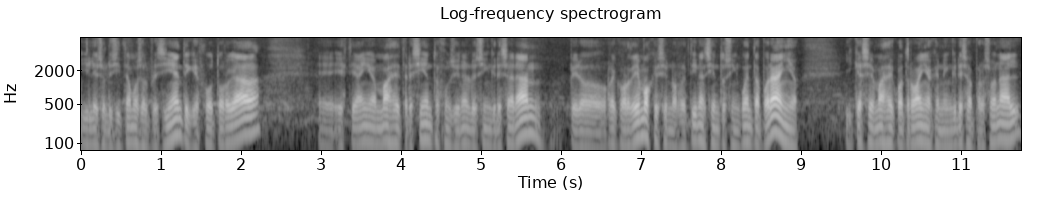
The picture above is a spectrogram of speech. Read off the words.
y le solicitamos al presidente, que fue otorgada. Eh, este año más de 300 funcionarios ingresarán, pero recordemos que se nos retiran 150 por año y que hace más de cuatro años que no ingresa personal.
